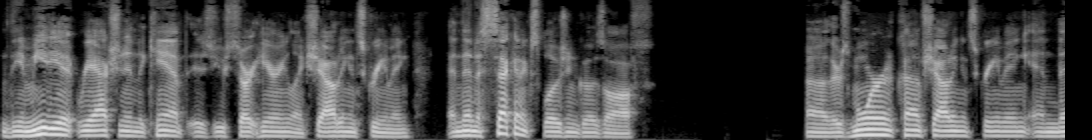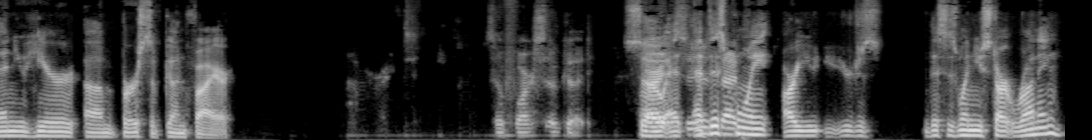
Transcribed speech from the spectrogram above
the immediate reaction in the camp is you start hearing like shouting and screaming, and then a second explosion goes off. Uh, there's more kind of shouting and screaming, and then you hear um, bursts of gunfire. All right. So far, so good. So right, at, at this that- point, are you you're just this is when you start running?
